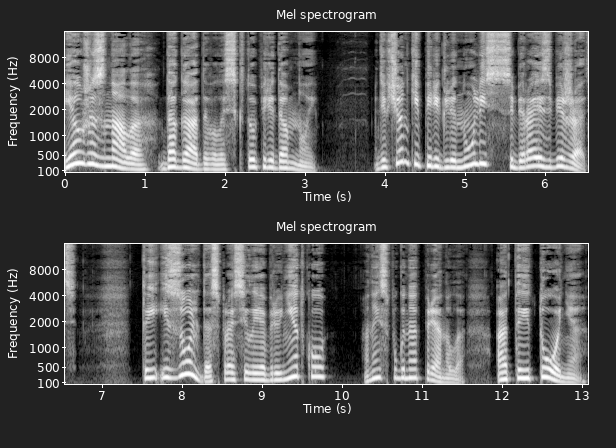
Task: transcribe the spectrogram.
Я уже знала, догадывалась, кто передо мной. Девчонки переглянулись, собираясь бежать. «Ты Изольда?» — спросила я брюнетку. Она испуганно отпрянула. «А ты Тоня,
